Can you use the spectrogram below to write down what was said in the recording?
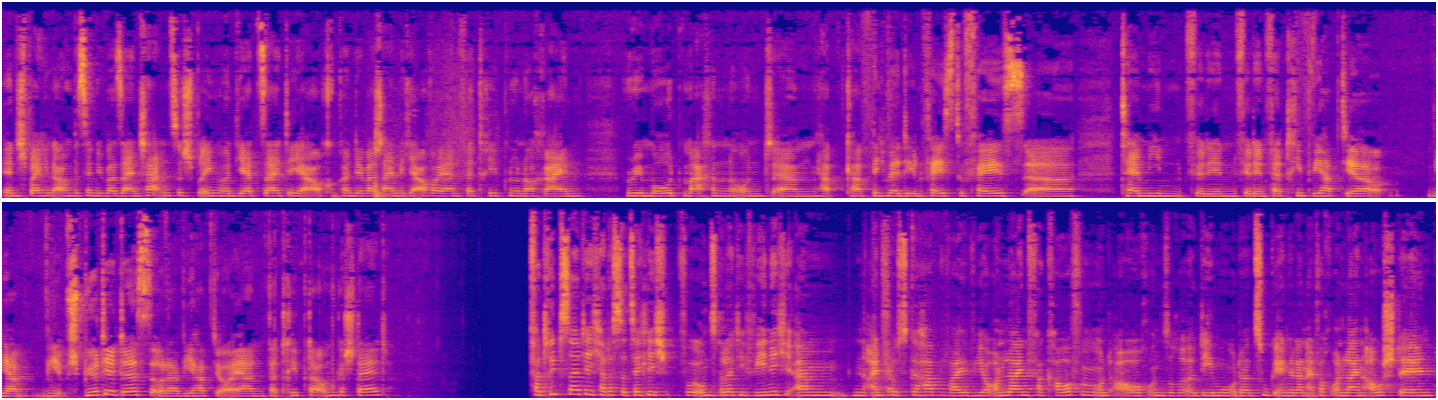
entsprechend auch ein bisschen über seinen Schatten zu springen. Und jetzt seid ihr ja auch, könnt ihr wahrscheinlich auch euren Vertrieb nur noch rein remote machen und ähm, habt, habt nicht mehr den Face-to-Face-Termin äh, für, den, für den Vertrieb. Wie habt ihr, ja, wie spürt ihr das oder wie habt ihr euren Vertrieb da umgestellt? Vertriebsseitig hat es tatsächlich für uns relativ wenig ähm, einen Einfluss okay. gehabt, weil wir online verkaufen und auch unsere Demo oder Zugänge dann einfach online ausstellen.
